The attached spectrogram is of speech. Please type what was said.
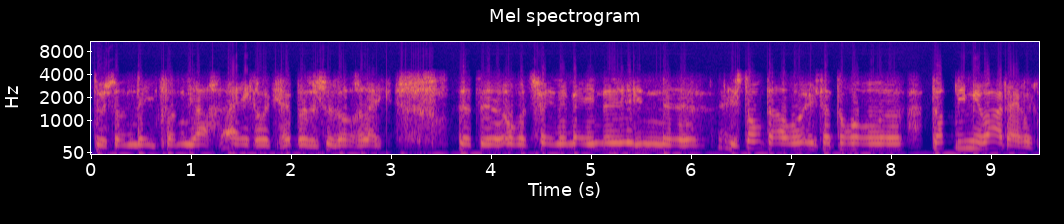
Dus dan denk ik van ja, eigenlijk hebben ze wel gelijk. Het, uh, om het fenomeen in, in stand te houden is dat toch wel dat niet meer waard eigenlijk.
